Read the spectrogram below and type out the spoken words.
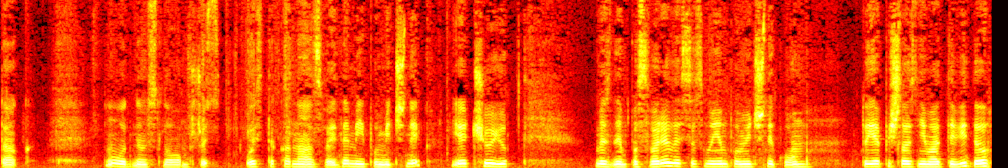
Так. Ну, одним словом, щось ось така назва. Йде мій помічник, я чую. Ми з ним посварилися з моїм помічником. То я пішла знімати відео.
